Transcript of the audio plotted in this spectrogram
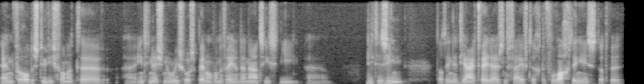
En vooral de studies van het uh, uh, International Resource Panel van de Verenigde Naties, die lieten zien dat in het jaar 2050 de verwachting is dat we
